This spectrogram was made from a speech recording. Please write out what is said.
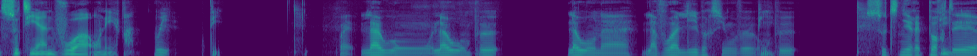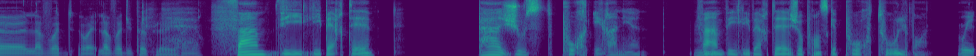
soutien voix en Iran. Oui. Ouais, là où on, là où on peut, là où on a la voix libre, si on veut, on peut soutenir et porter euh, la voix, de- ouais, la voix du peuple iranien. Femme, vie, liberté, pas juste pour Iraniens. Mhm. Femme, vie, liberté, je pense que pour tout le monde. Oui.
